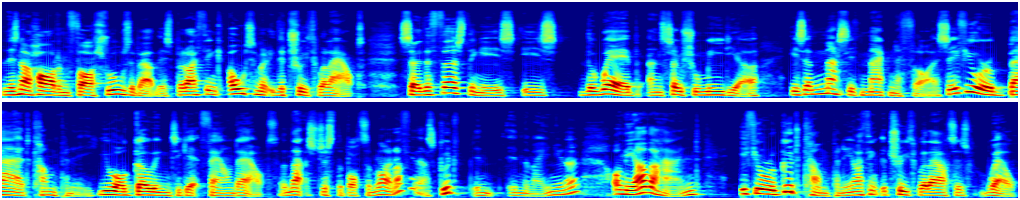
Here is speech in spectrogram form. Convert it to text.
there's no hard and fast rules about this, but I think ultimately the truth will out. So the first thing is is the web and social media is a massive magnifier. So if you're a bad company, you are going to get found out, and that's just the bottom line. I think that's good in, in the main, you know. On the other hand, if you're a good company, I think the truth will out as well.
